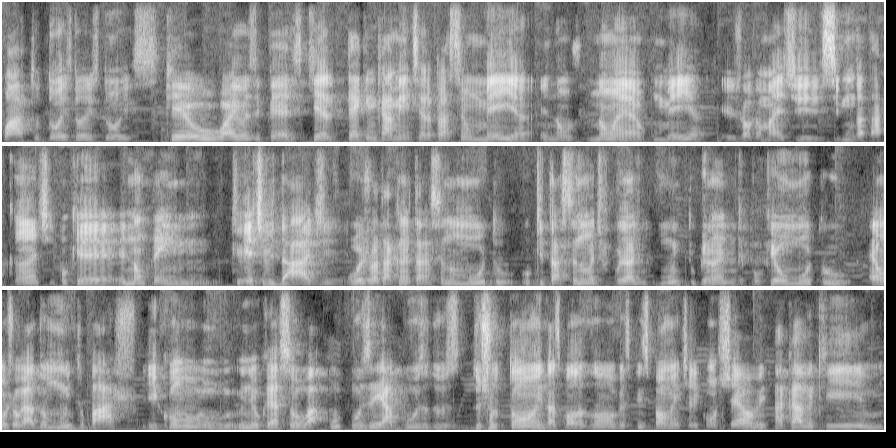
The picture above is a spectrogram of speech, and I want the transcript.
4-2-2-2, que o Ayoze Pérez, que é tecnicamente era para ser um meia, ele não, não é um meia, ele joga mais de segundo atacante, porque ele não tem criatividade. Hoje o atacante está sendo mútuo, o que está sendo uma dificuldade muito grande, porque o mútuo é um jogador muito baixo e como o Newcastle usa e abusa dos, dos chutões, das bolas longas, principalmente ali com o Shelby, acaba que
